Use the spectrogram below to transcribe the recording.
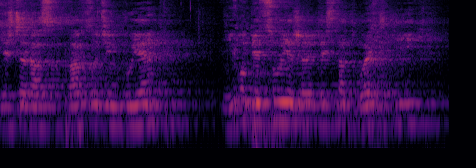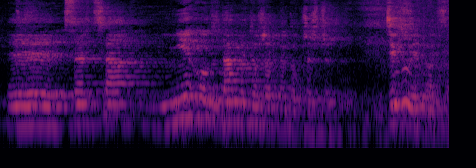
Jeszcze raz bardzo dziękuję i obiecuję, że tej statuetki serca nie oddamy do żadnego przeszczepu. Dziękuję bardzo.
